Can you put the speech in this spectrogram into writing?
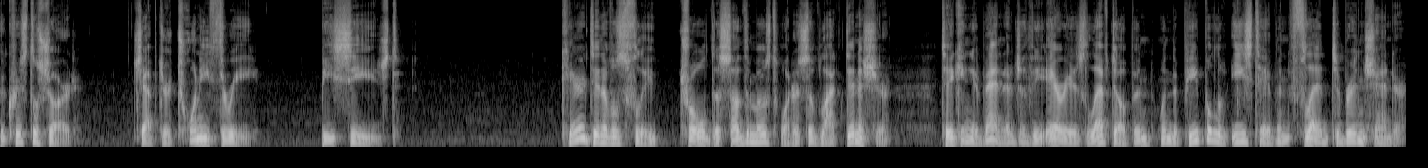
The Crystal Shard, Chapter 23 Besieged. Caer Dineval's fleet trolled the southernmost waters of Lac Dinneshere, taking advantage of the areas left open when the people of Easthaven fled to Bryn Shander.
